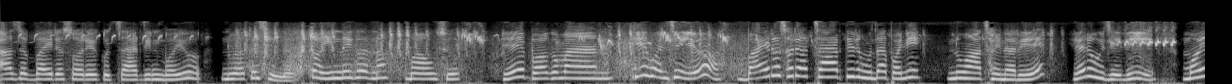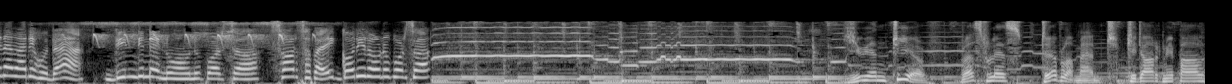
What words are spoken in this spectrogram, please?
आज बाहिर सरेको चार दिन भयो नुहाएकै छैन। त हिँड्दै गर्न म आउँछु। हे भगवान के भन्छ यो? बाहिर सरे चार दिन हुँदा पनि नुहा छैन रे। हेर उजेली महिनावारी हुँदा दिनदिनै नुहाउनु पर्छ सरसफाइ गरिरहनु पर्छ। युएनटिएफ रेस्टलेस डेभलपमेन्ट किडार नेपाल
